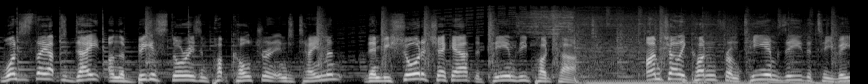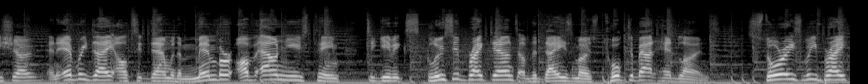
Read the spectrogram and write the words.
Want to stay up to date on the biggest stories in pop culture and entertainment? Then be sure to check out the TMZ podcast. I'm Charlie Cotton from TMZ, the TV show, and every day I'll sit down with a member of our news team to give exclusive breakdowns of the day's most talked about headlines, stories we break,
